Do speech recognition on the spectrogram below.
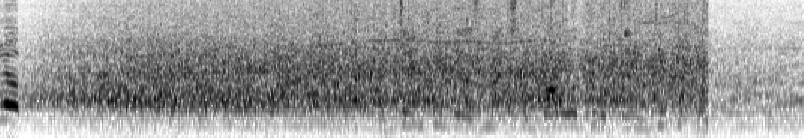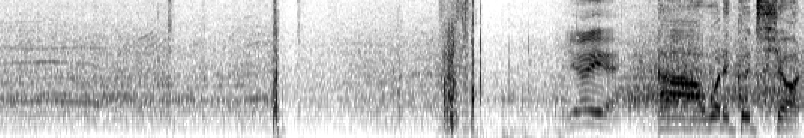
Yep. I don't think there was much the bowler could have done differently. Yeah, yeah. Ah, what a good shot.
